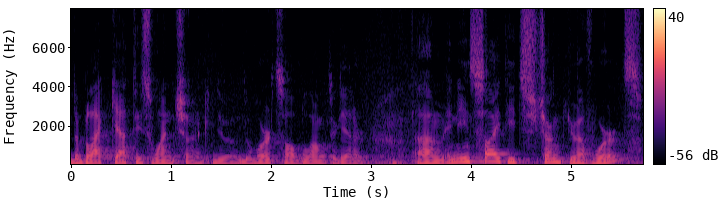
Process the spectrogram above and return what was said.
the black cat is one chunk, the, the words all belong together. Um, and inside each chunk you have words.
